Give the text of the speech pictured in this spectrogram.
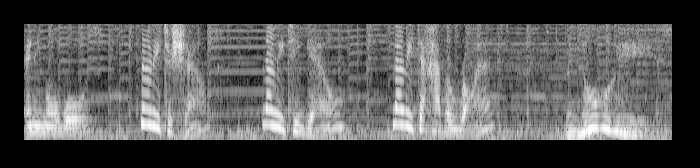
any more wars. No need to shout. No need to yell. No need to have a riot. The noise.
